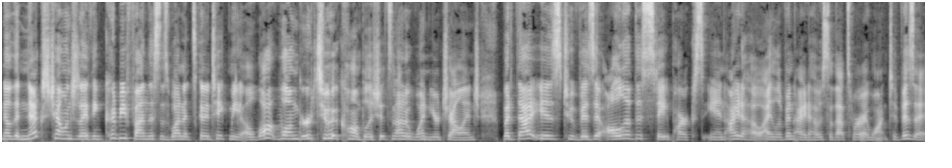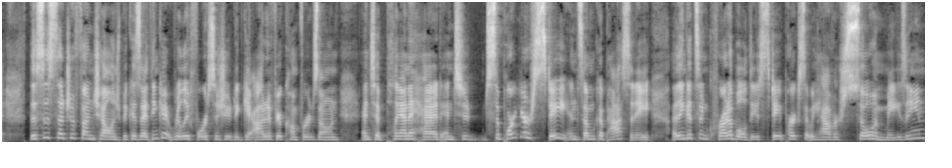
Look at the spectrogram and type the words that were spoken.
Now, the next challenge that I think could be fun, this is one it's going to take me a lot longer to accomplish. It's not a one year challenge, but that is to visit all of the state parks in Idaho. I live in Idaho, so that's where I want to visit. This is such a fun challenge because I think it really forces you to get out of your comfort zone and to plan ahead and to support your state in some capacity. I think it's incredible. These state parks that we have are so amazing.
